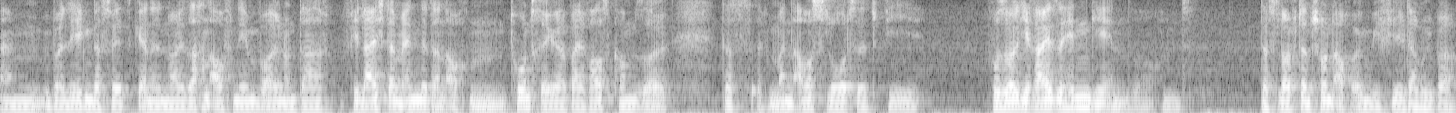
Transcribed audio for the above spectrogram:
ähm, überlegen, dass wir jetzt gerne neue Sachen aufnehmen wollen und da vielleicht am Ende dann auch ein Tonträger bei rauskommen soll, dass man auslotet, wie, wo soll die Reise hingehen. So. Und das läuft dann schon auch irgendwie viel darüber,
